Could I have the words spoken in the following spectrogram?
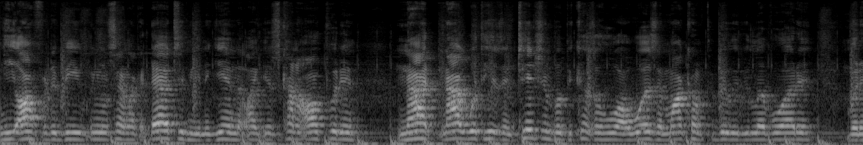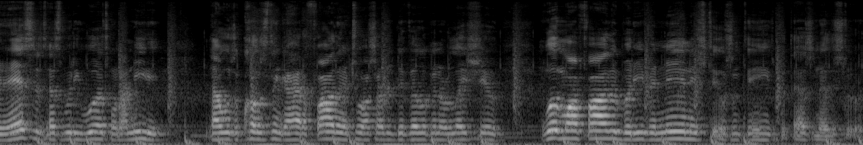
he offered to be you know what I'm saying like a dad to me, and again like it's kind of all put in not not with his intention, but because of who I was and my comfortability level at it. But in essence, that's what he was when I needed. That was the closest thing I had a father until I started developing a relationship with my father. But even then, there's still some things. But that's another story.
